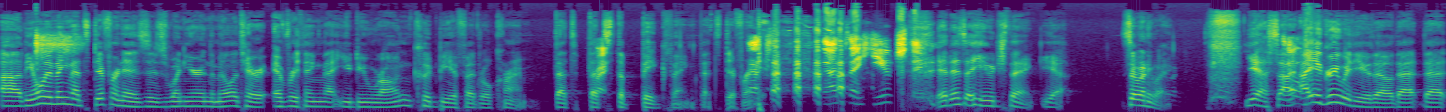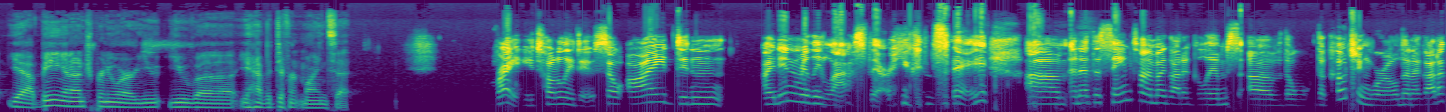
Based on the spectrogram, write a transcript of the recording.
Uh, the only thing that's different is is when you're in the military, everything that you do wrong could be a federal crime. That's that's Right. the big thing that's different. That's, that's a huge thing. it is a huge thing. Yeah. So anyway, yes, I, I agree with you though that that yeah, being an entrepreneur, you you uh, you have a different mindset. Right, you totally do. So I didn't I didn't really last there, you could say. Um, and at the same time, I got a glimpse of the, the coaching world and I got a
